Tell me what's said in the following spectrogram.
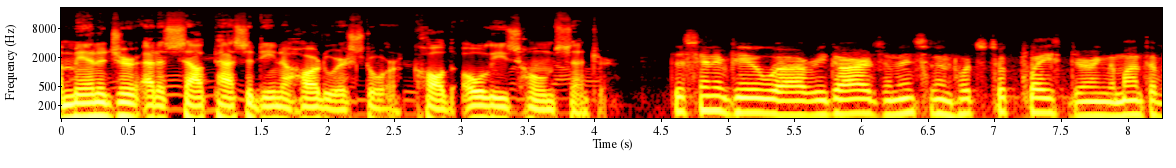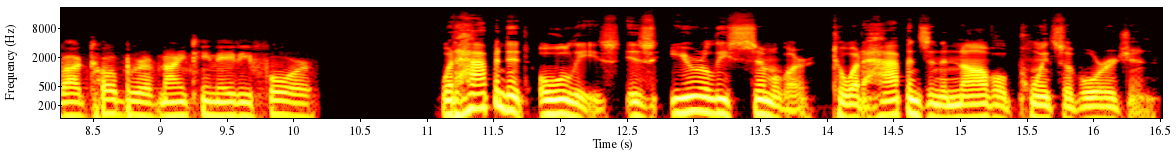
a manager at a South Pasadena hardware store called Ole's Home Center. This interview uh, regards an incident which took place during the month of October of 1984. What happened at Ole's is eerily similar to what happens in the novel Points of Origin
